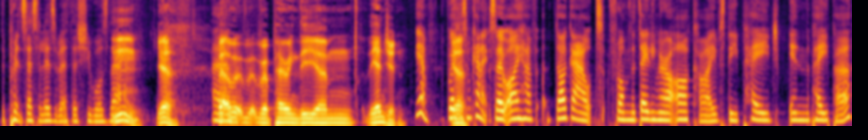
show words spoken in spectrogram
the Princess Elizabeth as she was there. Mm, yeah. Um, But, uh, re- repairing the um, the engine. yeah, working yeah. as a mechanic. So I have dug out from the Daily Mirror archives the page in the paper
